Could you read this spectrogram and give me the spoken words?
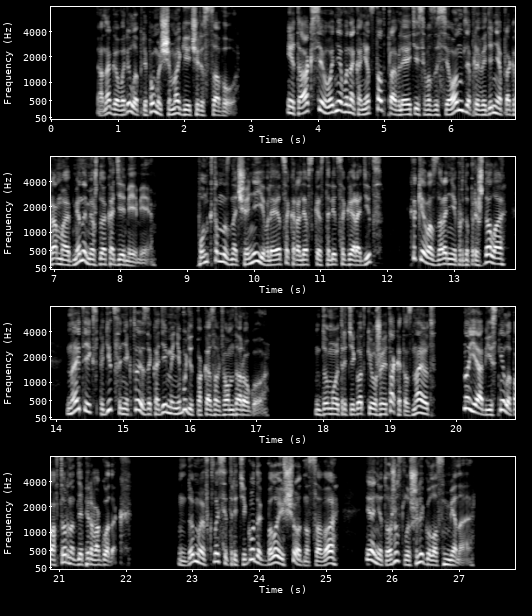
Она говорила при помощи магии через сову. «Итак, сегодня вы наконец-то отправляетесь в Азосион для проведения программы обмена между академиями. Пунктом назначения является королевская столица Гайрадит. Как я вас заранее предупреждала, на этой экспедиции никто из академии не будет показывать вам дорогу. Думаю, третьегодки уже и так это знают, но я объяснила повторно для первогодок. Думаю, в классе третьегодок была еще одна сова — и они тоже слышали голос Мена.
